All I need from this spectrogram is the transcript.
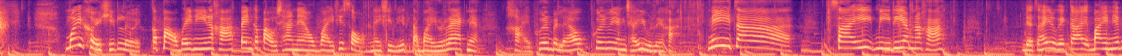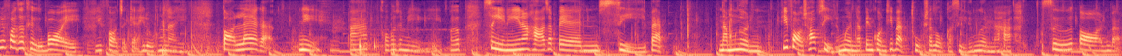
น ไม่เคยคิดเลย กระเป๋าใบนี้นะคะ เป็นกระเป๋าชาแนลใบที่ 2 ในชีวิตแต่ใบแรกเนี่ย ขายเพื่อนไปแล้วเพื่อนก็ยังใช้อยู่เลยค่ะ นี่จ้าไซส์มีเดียมนะคะ เดี๋ยวจะให้ดูใกล้ๆ ใบนี้พี่ฟอจะถือบ่อย พี่ฟอจะแกะให้ดูข้างใน ตอนแรกอะ่ะนี่ปั๊บเขาก็จะมีอย่างนี้ปั๊บสีนี้นะคะจะเป็นสีแบบน้ำเงิน พี่ฟอชอบสีน้ำเงินนะ เป็นคนที่แบบถูกโฉลกกับสีน้ำเงินนะคะ ซื้อตอนแบบ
